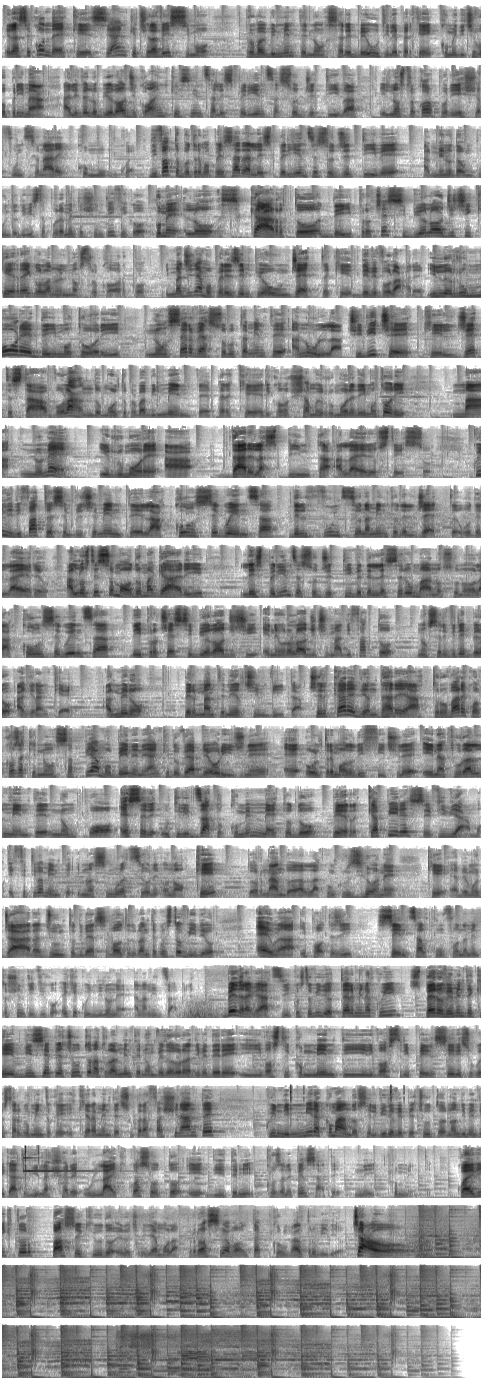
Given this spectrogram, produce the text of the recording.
E la seconda è che se anche ce l'avessimo, probabilmente non sarebbe utile perché, come dicevo prima, a livello biologico, anche senza l'esperienza soggettiva, il nostro corpo riesce a funzionare comunque. Di fatto potremmo pensare alle esperienze soggettive, almeno da un punto di vista puramente scientifico, come lo scarto dei processi biologici che regolano il nostro corpo. Immaginiamo per esempio un jet che deve volare. Il rumore dei motori non serve assolutamente a nulla. Ci dice che il jet sta volando molto probabilmente perché riconosciamo il rumore dei motori, ma non è il rumore a dare la spinta all'aereo stesso. Quindi di fatto è semplicemente la conseguenza del funzionamento del jet o dell'aereo. Allo stesso modo magari le esperienze soggettive dell'essere umano sono la conseguenza dei processi biologici e neurologici, ma di fatto non servirebbero a granché. Almeno per mantenerci in vita. Cercare di andare a trovare qualcosa che non sappiamo bene neanche dove abbia origine è oltremodo difficile e naturalmente non può essere utilizzato come metodo per capire se viviamo effettivamente in una simulazione o no, che, tornando alla conclusione che abbiamo già raggiunto diverse volte durante questo video, è una ipotesi senza alcun fondamento scientifico e che quindi non è analizzabile. Bene ragazzi, questo video termina qui, spero ovviamente che vi sia piaciuto, naturalmente non vedo l'ora di vedere i vostri commenti, i vostri pensieri su questo argomento che chiaramente è super affascinante. Quindi mi raccomando, se il video vi è piaciuto non dimenticate di lasciare un like qua sotto e ditemi cosa ne pensate nei commenti. Qua è Victor, passo e chiudo e noi ci vediamo la prossima volta con un altro video. Ciao!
